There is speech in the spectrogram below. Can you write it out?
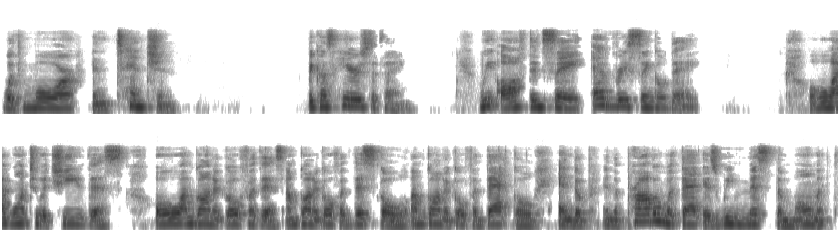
with more intention. Because here's the thing we often say every single day, Oh, I want to achieve this. Oh, I'm going to go for this. I'm going to go for this goal. I'm going to go for that goal. And the and the problem with that is we miss the moment.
